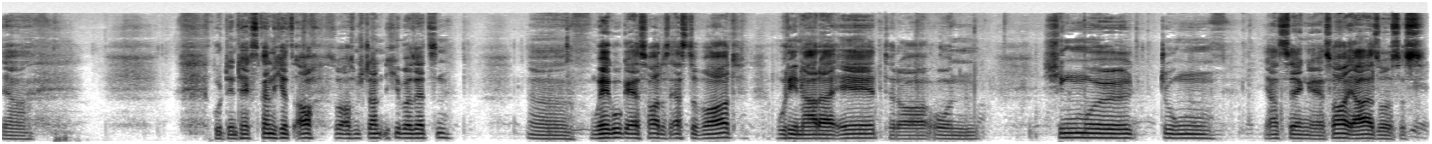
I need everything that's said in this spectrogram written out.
ja, gut, den Text kann ich jetzt auch so aus dem Stand nicht übersetzen. Äh, das erste Wort, Urinara e, Tra und Shingmul Jung Yaseng GSH. Ja, also es ist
